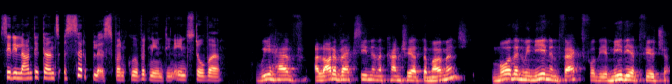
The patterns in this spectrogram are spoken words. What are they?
sê die land het tans 'n surplus van COVID-19 en stowwe. We have a lot of vaccine in the country at the moment, more than we need, in fact, for the immediate future.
